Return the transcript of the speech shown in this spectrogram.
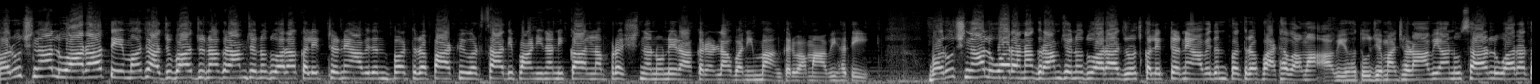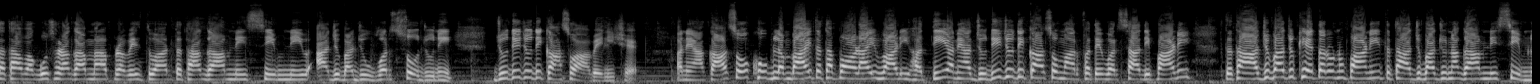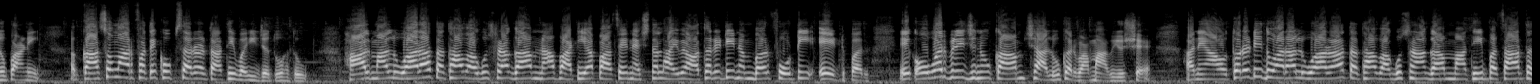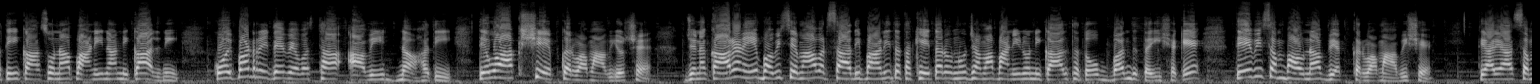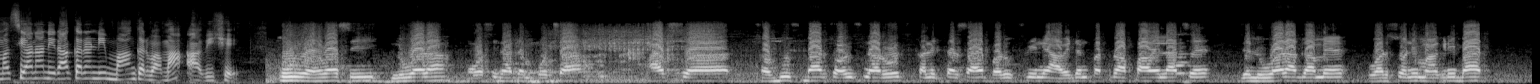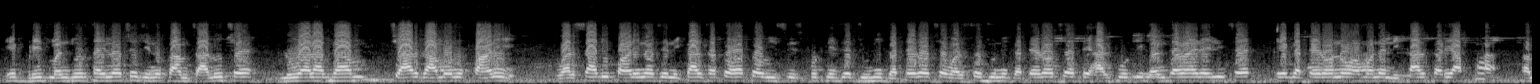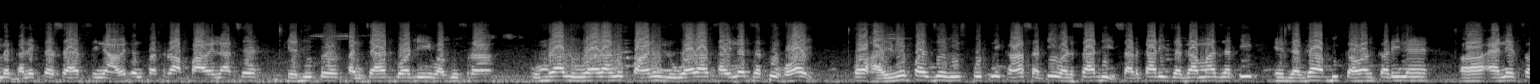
ભરૂચના લુઆરા તેમજ આજુબાજુના ગ્રામજનો દ્વારા કલેક્ટરને આવેદનપત્ર પાઠવી વરસાદી પાણીના નિકાલના પ્રશ્નનું નિરાકરણ લાવવાની માંગ કરવામાં આવી હતી. ભરૂચના લુવારાના ગ્રામજનો દ્વારા આજરોજ કલેક્ટરને આવેદનપત્ર પાઠવવામાં આવ્યું હતું, જેમાં જણાવ્યા અનુસાર લુવારા તથા વગુસડા ગામમાં પ્રવેશ પ્રવેશદ્વાર તથા ગામની સીમની આજુબાજુ વર્ષો જૂની જુદી જુદી કાંસો આવેલી છે. અને આ કાંસો ખૂબ લંબાઈ તથા પહોળાઈ વાળી હતી અને આ જુદી જુદી કાંસો મારફતે વરસાદી પાણી તથા આજુબાજુ ખેતરોનું પાણી તથા આજુબાજુના ગામની સીમનું પાણી કાંસો મારફતે ખૂબ સરળતાથી વહી જતું હતું. હાલમાં લુવારા તથા વાગુસરા ગામના પાટિયા પાસે national highway authority number forty eight પર એક ઓવરબ્રિજનું કામ ચાલુ કરવામાં આવ્યું છે. અને આ ઓથોરિટી દ્વારા લુવારા તથા વાગુસરા ગામમાંથી પસાર થતી કાંસોના પાણીના નિકાલની કોઈ પણ રીતે વ્યવસ્થા આવી ન હતી. તેવો આક્ષેપ કરવામાં આવ્યો છે. જેના કારણે ભવિષ્યમાં વરસાદી પાણી તથા ખેતરોનું જમા પાણીનો નિકાલ થતો બંધ થઈ શકે તેવી સંભાવના વ્યક્ત કરવામાં આવી છે. ત્યારે આ સમસ્યાના નિરાકરણની માંગ કરવામાં આવી છે. મૂળ રહેવાસી લુવાડા, મોહસિન આદમ પોચા આજ છવ્વીસ બાર ચોવીસના રોજ કલેક્ટર સાહેબ ભરૂચશ્રીને આવેદનપત્ર આપવા આવેલા છે જે લુવાડા ગામે વર્ષોની માંગણી બાદ એક બ્રિજ મંજૂર થયેલો છે, જેનું કામ ચાલુ છે. લુવાડા ગામ ચાર ગામોનું પાણી વરસાદી પાણીનો જે નિકાલ થતો હતો, વીસ વીસ ફૂટની જે જૂની ગટેરો છે, વર્ષો જૂની ગટેરો છે, તે હાલ પૂરતી બંધ જવાઈ રહેલી છે. એ ગટેરોનો અમને નિકાલ કરી આપવા અમે કલેક્ટર સાહેબશ્રીને આવેદનપત્ર આપવા આવેલા છે. ખેડૂતો, પંચાયત બોડી, વગુસરા, ઉમરા, લુવાડાનું પાણી લુવાડા થઈને જતું હોય તો હાઈવે પર જે વીસ ફૂટની કાંસ હતી, વરસાદી, સરકારી જગામાં જ હતી. એ જગા બી કવર કરીને એનએચ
